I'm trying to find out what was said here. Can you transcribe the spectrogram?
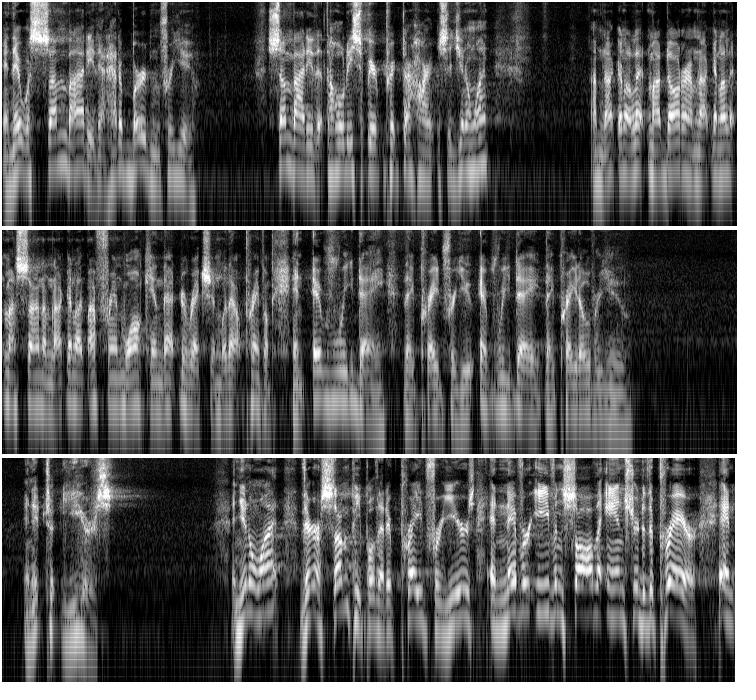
and there was somebody that had a burden for you. Somebody that the Holy Spirit pricked their heart and said, You know what? I'm not going to let my daughter, I'm not going to let my son, I'm not going to let my friend walk in that direction without praying for them. And every day they prayed for you. Every day they prayed over you. And it took years. And you know what? There are some people that have prayed for years and never even saw the answer to the prayer. And,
